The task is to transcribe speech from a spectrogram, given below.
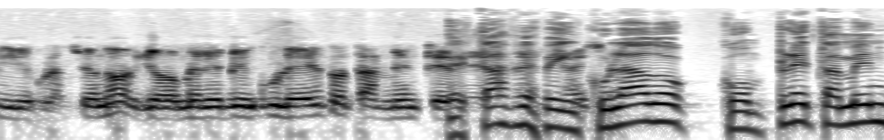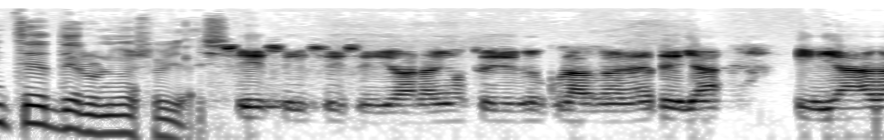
Mi vinculación no, yo me desvinculé totalmente. de- Estás desvinculado completamente Unión Sur Yais. Sí, sí, sí, sí, yo ahora mismo estoy vinculado con el ETE ya, y ya,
